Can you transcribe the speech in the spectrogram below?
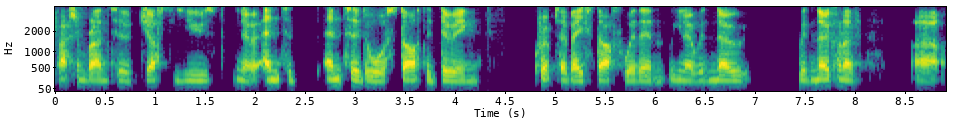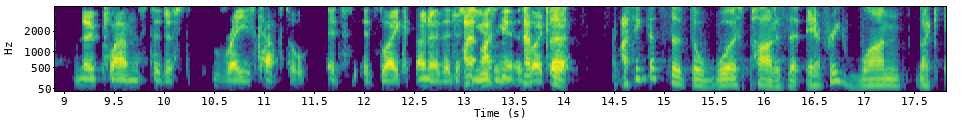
fashion brands who have just used you know entered entered or started doing crypto based stuff within you know with no with no kind of uh, no plans to just raise capital. It's it's like oh no, they're just I, using I it as like the, a. I think that's the the worst part is that everyone like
